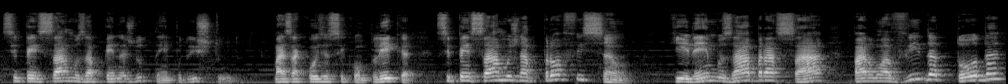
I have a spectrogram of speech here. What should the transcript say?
se pensarmos apenas do tempo do estudo. Mas a coisa se complica se pensarmos na profissão que iremos abraçar para uma vida toda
